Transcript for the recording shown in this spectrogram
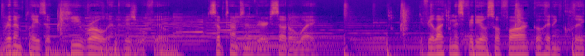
Rhythm plays a key role in the visual field, sometimes in a very subtle way. If you're liking this video so far, go ahead and click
